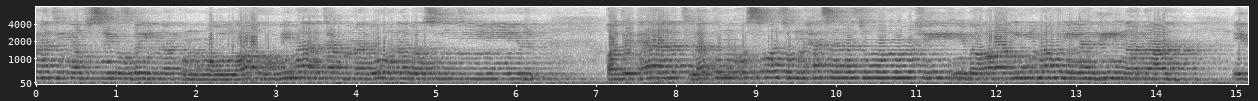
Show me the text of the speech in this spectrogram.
القيامة يفصل بينكم والله بما تعملون بصير. قد كانت لكم أسوة حسنة في إبراهيم والذين معه إذ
